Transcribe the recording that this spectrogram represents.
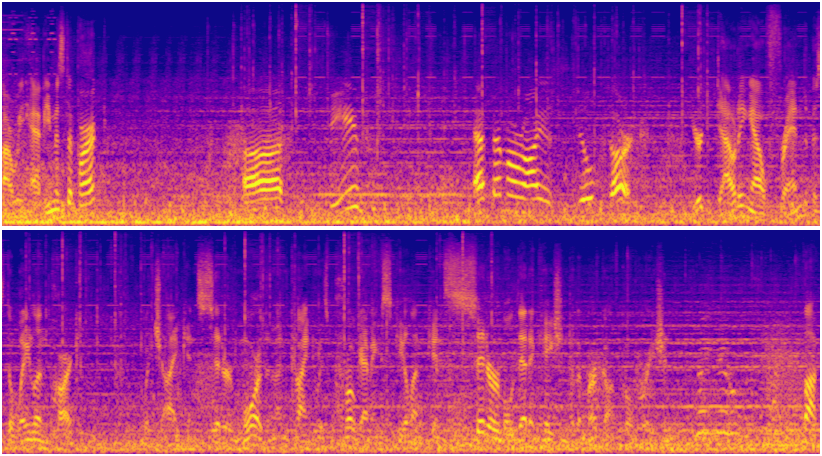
Are we happy, Mr. Park? Uh, Steve? fMRI is still dark. You're doubting our friend, Mr. Waylon Park? Which I consider more than unkind to his programming skill and considerable dedication to the Murkoff Corporation. Fuck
